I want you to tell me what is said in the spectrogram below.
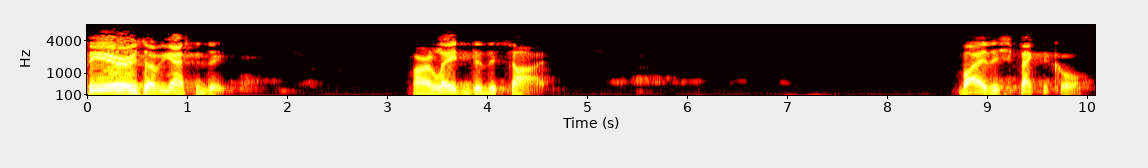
fears of yesterday are laid to the side by the spectacle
